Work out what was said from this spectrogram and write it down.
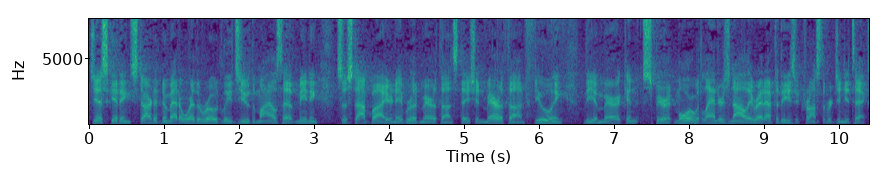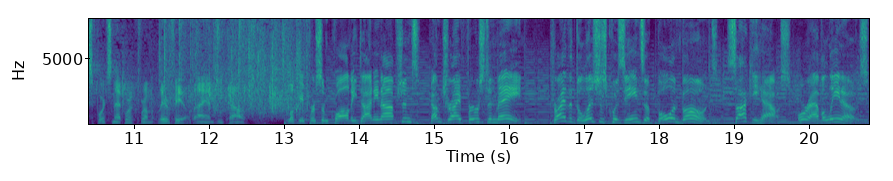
just getting started. No matter where the road leads you, the miles have meaning. So stop by your neighborhood marathon station. Marathon, fueling the American spirit. More with Landers Nolley right after these across the Virginia Tech Sports Network from Learfield, IMG College. Looking for some quality dining options? Come try First and Main. Try the delicious cuisines of Bowl and Bones, Saki House, or Avellino's.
